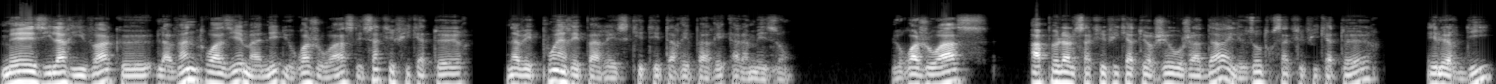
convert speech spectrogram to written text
Mais il arriva que la vingt-troisième année du roi Joas, les sacrificateurs n'avaient point réparé ce qui était à réparer à la maison. Le roi Joas appela le sacrificateur Jéhojada et les autres sacrificateurs, et leur dit,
